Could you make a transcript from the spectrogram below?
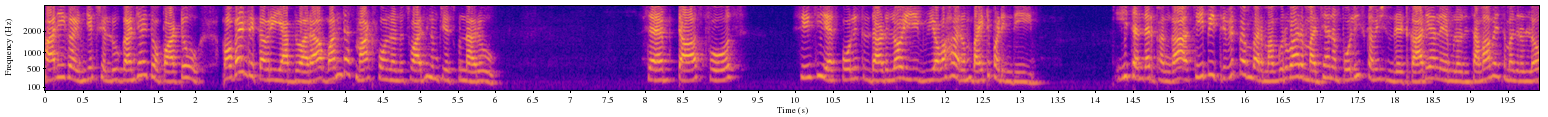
భారీగా ఇంజెక్షన్లు గంజాయితో పాటు మొబైల్ రికవరీ యాప్ ద్వారా వంద స్మార్ట్ ఫోన్లను స్వాధీనం చేసుకున్నారు. సెబ్ టాస్క్ ఫోర్స్ సిసిఎస్ పోలీసుల దాడిలో ఈ వ్యవహారం బయటపడింది. ఈ సందర్భంగా సిపి త్రివిక్రమ్ వర్మ గురువారం మధ్యాహ్నం పోలీస్ కమిషనరేట్ కార్యాలయంలోని సమావేశ మందిరంలో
